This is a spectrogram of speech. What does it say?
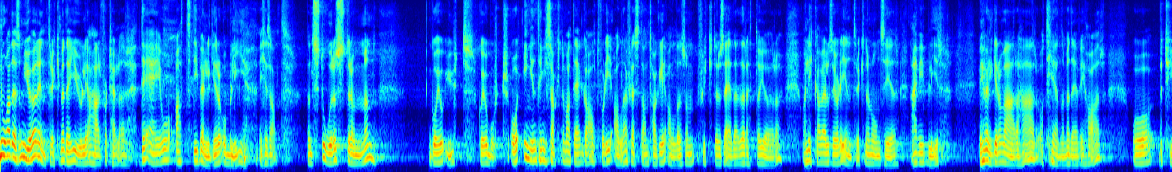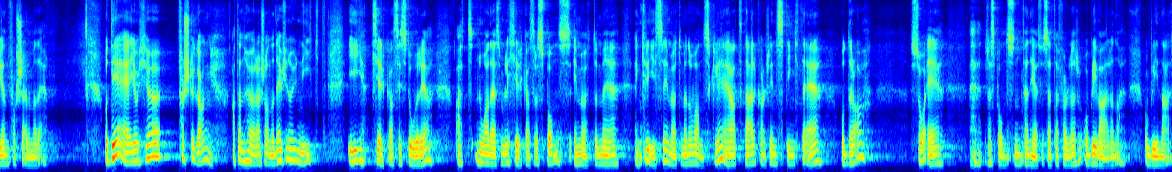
Noe av det som gjør inntrykk med det Julia her forteller, det er jo at de velger å bli. ikke sant? Den store strømmen går jo ut, går jo bort. Og ingenting sagt om at det er galt, for de aller fleste, antagelig alle som flykter, så er det det rette å gjøre. Og Likevel så gjør det inntrykk når noen sier nei, vi blir. Vi velger å være her og tjene med det vi har, og bety en forskjell med det. Og Det er jo ikke første gang at en hører sånne. Det er jo ikke noe unikt i kirkas historie at noe av det som blir kirkas respons i møte med en krise, i møte med noe vanskelig, er at der kanskje instinktet er å dra, så er responsen til en Jesus-etterfølger å bli værende og bli nær.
